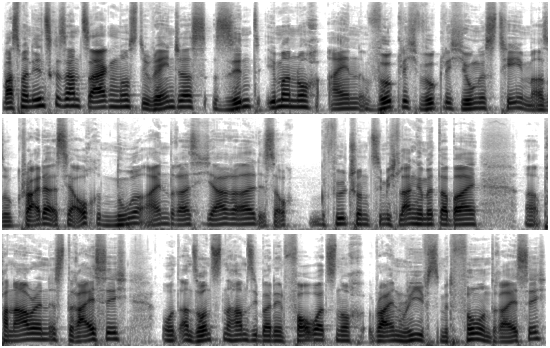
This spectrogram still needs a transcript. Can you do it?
was man insgesamt sagen muss, die Rangers sind immer noch ein wirklich, wirklich junges Team. Also Kreider ist ja auch nur 31 Jahre alt, ist ja auch gefühlt schon ziemlich lange mit dabei. Uh, Panarin ist 30 und ansonsten haben sie bei den Forwards noch Ryan Reeves mit 35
